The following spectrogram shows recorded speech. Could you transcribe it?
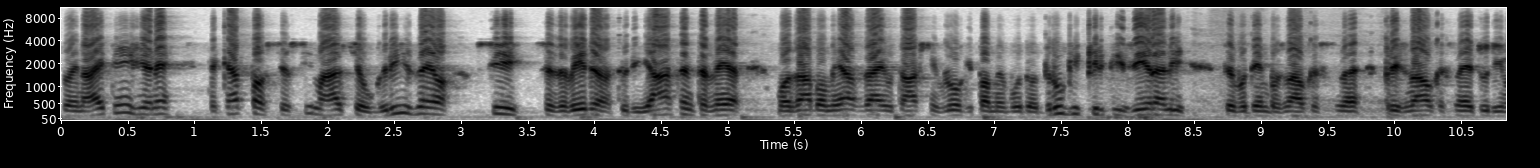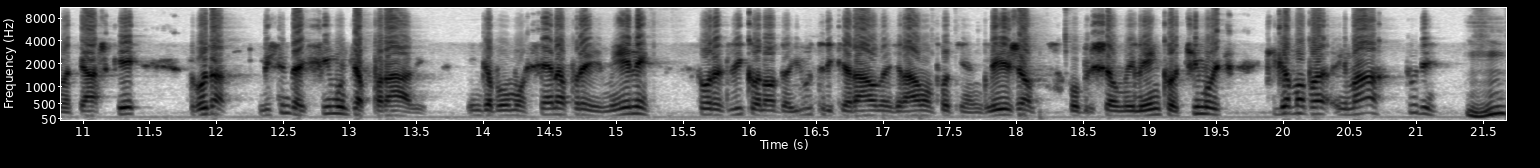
to je najtežje, ne. takrat pa se vsi malce ugriznejo. Vsi se zavedajo, tudi jaz sem trener, morda bom jaz zdaj v takšni vlogi, pa me bodo drugi kritizirali, se potem poznal, kasne, priznal kasneje tudi Matjaš Kek. Tako da mislim, da je Šimunča pravi in ga bomo še naprej imeli. To razliko, no, da jutri, ker ravno igramo proti Angležem, bo prišel Milenko Čimovič, ki ga pa, ima tudi uh -huh.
